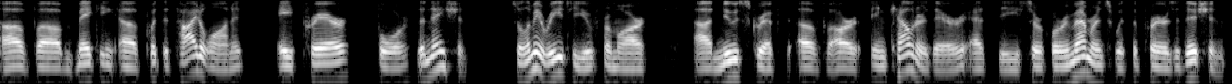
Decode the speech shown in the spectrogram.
of uh, making uh, put the title on it, a prayer for the nation. So let me read to you from our uh, news script of our encounter there at the Circle Remembrance with the Prayers Edition.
